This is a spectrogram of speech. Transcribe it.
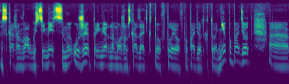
скажем, в августе месяце мы уже примерно можем сказать, кто в плей-офф попадет, кто не попадет, а,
